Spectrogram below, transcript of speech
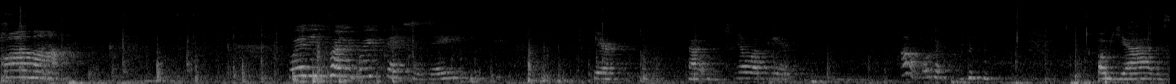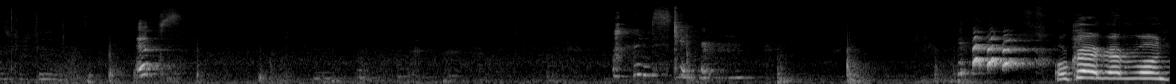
Mama. Where are these private briefcases, eh? Here. That one. No, up here. Oh, okay. oh yeah, this is for food. Okay, everyone.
